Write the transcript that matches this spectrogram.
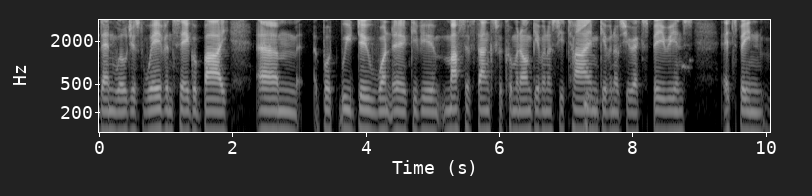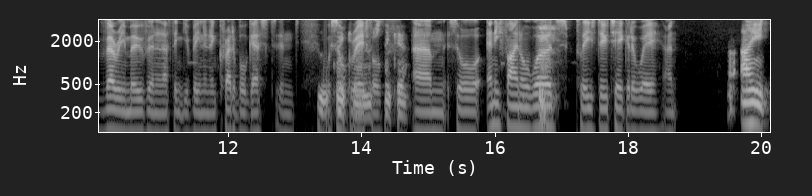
then we'll just wave and say goodbye. Um, but we do want to give you massive thanks for coming on, giving us your time, giving us your experience. It's been very moving, and I think you've been an incredible guest, and we're so Thank grateful. Thank you. Um, so any final words? Please do take it away. And I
